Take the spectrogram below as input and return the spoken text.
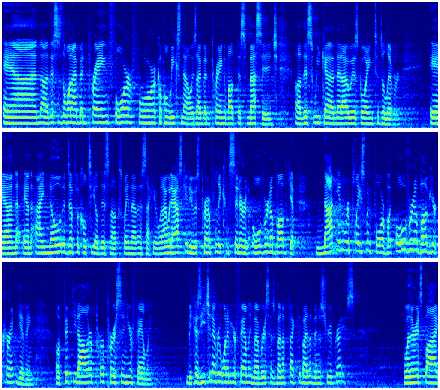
And uh, this is the one I've been praying for for a couple weeks now, as I've been praying about this message uh, this weekend that I was going to deliver. And, and I know the difficulty of this, and I'll explain that in a second. What I would ask you to do is prayerfully consider an over and above gift, not in replacement for, but over and above your current giving of $50 per person in your family, because each and every one of your family members has been affected by the ministry of grace. Whether it's by,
